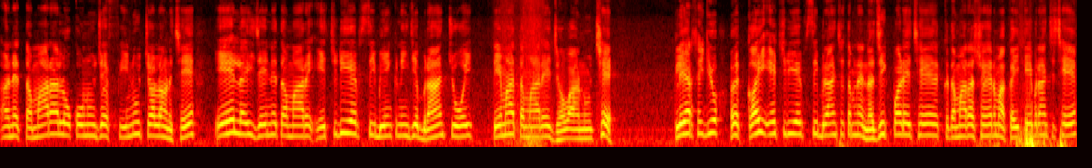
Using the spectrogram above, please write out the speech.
અને તમારા લોકોનું જે ફીનું ચલણ છે, એ લઈ જઈને તમારે એચડીએફસી બેંકની જે બ્રાન્ચ હોય, તેમાં તમારે જવાનું છે. ક્લિયર થઈ ગયું? હવે કઈ એચડીએફસી બ્રાન્ચ તમને નજીક પડે છે? તમારા શહેરમાં કઈ કઈ બ્રાન્ચ છે?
